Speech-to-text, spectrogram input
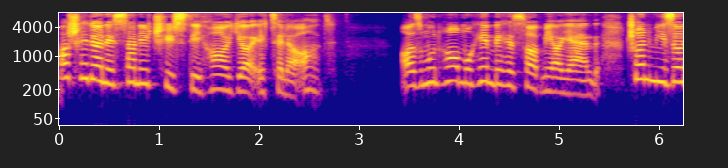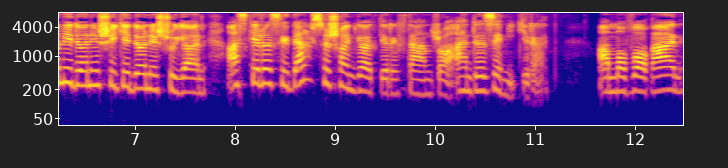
و چه دانستن چیستی ها یا اطلاعات آزمون ها مهم به حساب می آیند چون میزان دانشی که دانشجویان از کلاس درسشان یاد گرفتند را اندازه می گیرد. اما واقعا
